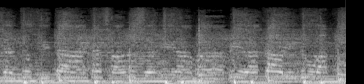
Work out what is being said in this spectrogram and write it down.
Tentu kita akan selalu seirama. Bila kau rindu aku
